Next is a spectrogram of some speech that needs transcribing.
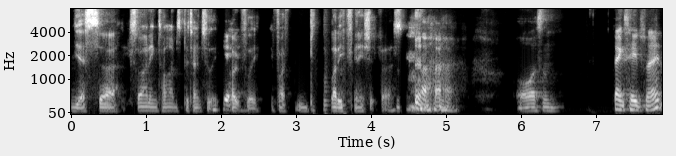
Yes, uh, exciting times potentially. Yeah. Hopefully, if I bloody finish it first. awesome. Thanks heaps, mate.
